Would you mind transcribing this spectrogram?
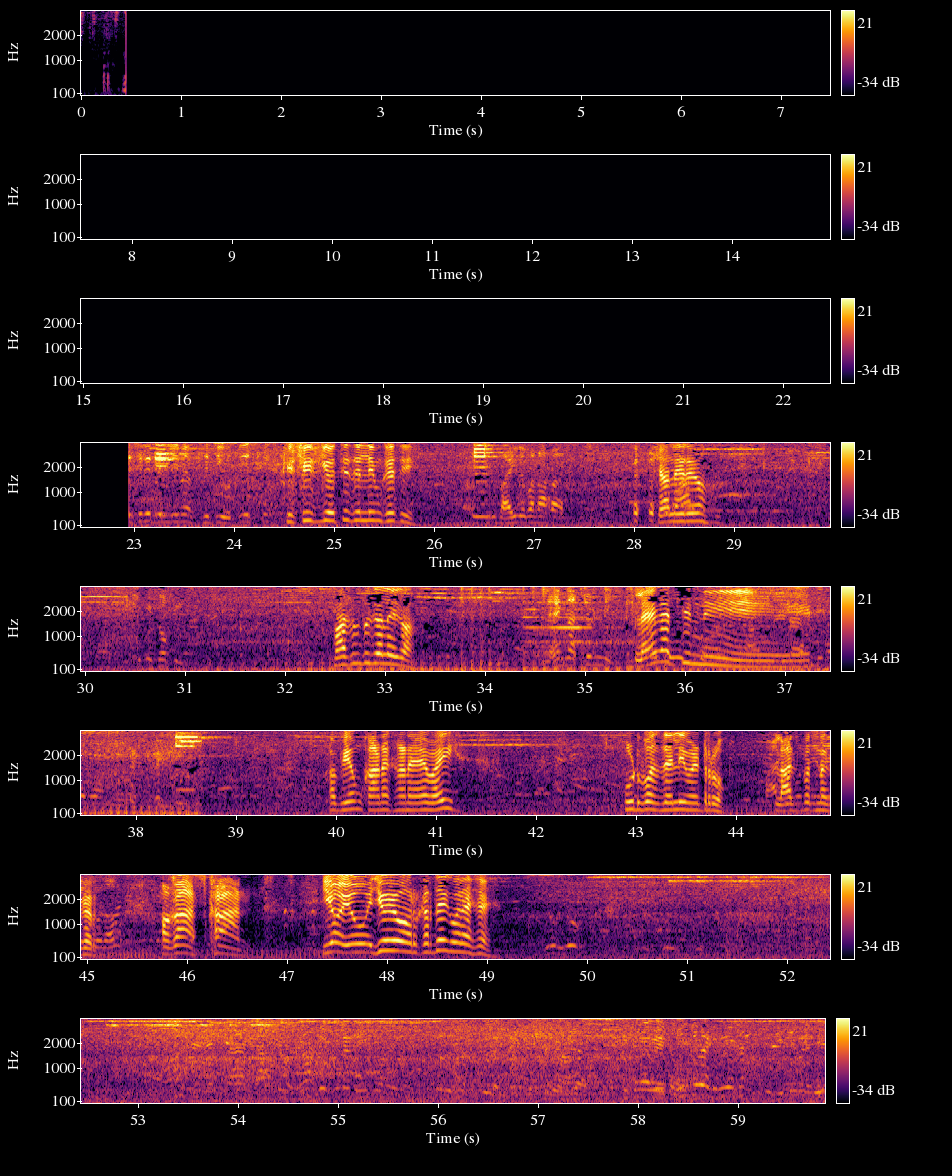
इसलिए दिल्ली में खेती होती है इसकी। किस चीज़ की होती है दिल्ली में खेती? भाई जो बना क्या ले रहे हो? शॉपिंग मासूम तू क्या लेगा? लहंगा चुन्नी। लहंगा चिन्नी। अभी हम खाना खाना है भाई। Food bus Delhi metro Lajpat Nagar. Akash Khan. Yo yo yo yo और कर दे एक बार ऐसे।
